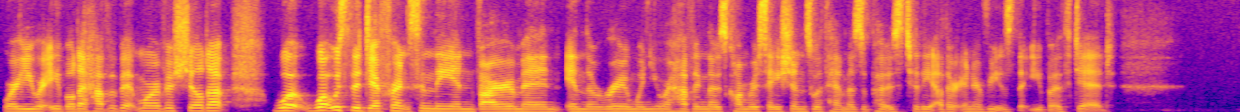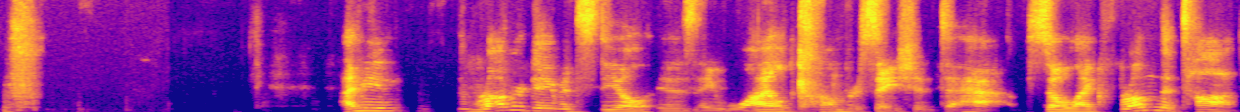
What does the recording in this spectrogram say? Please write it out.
where you were able to have a bit more of a shield up. What what was the difference in the environment in the room when you were having those conversations with him as opposed to the other interviews that you both did I mean, Robert David Steele is a wild conversation to have. So, like, from the top,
